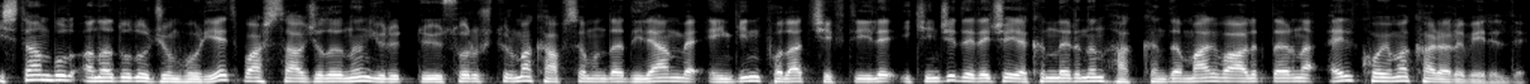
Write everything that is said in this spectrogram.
İstanbul Anadolu Cumhuriyet Başsavcılığı'nın yürüttüğü soruşturma kapsamında Dilan ve Engin Polat çiftiyle ikinci derece yakınlarının hakkında mal varlıklarına el koyma kararı verildi.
